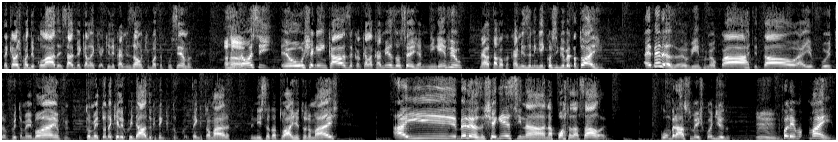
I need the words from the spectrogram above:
daquelas quadriculadas, sabe? Aquela, aquele camisão que bota por cima. Aham. Então, assim, eu cheguei em casa com aquela camisa, ou seja, ninguém viu, né? Eu tava com a camisa e ninguém conseguiu ver a tatuagem. Aí, beleza, eu vim pro meu quarto e tal, aí fui, fui tomei banho, fui- tomei todo aquele cuidado que tem que, tem que tomar no início da tatuagem e tudo mais. Aí, beleza, cheguei assim na, na porta da sala, com o braço meio escondido. Hum. Falei, mãe,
